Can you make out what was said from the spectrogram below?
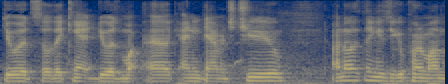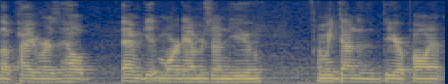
do it so they can't do as much uh, any damage to you. Another thing is you can put them on the Pyros to help them get more damage done to you. I mean, down to, the, your opponent.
